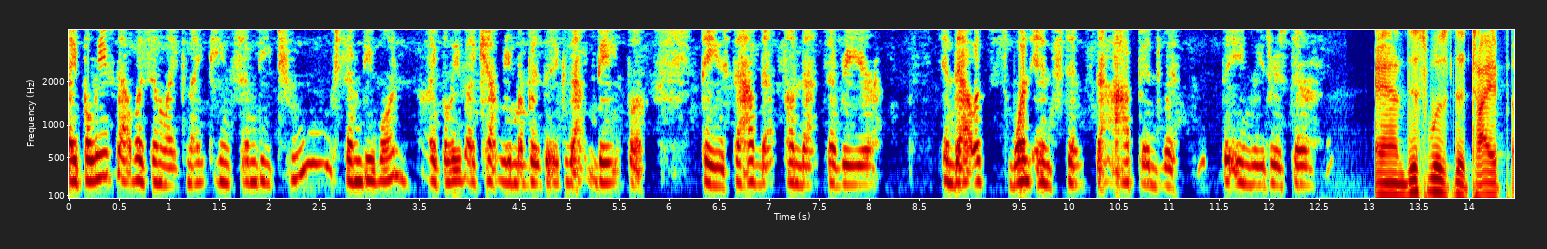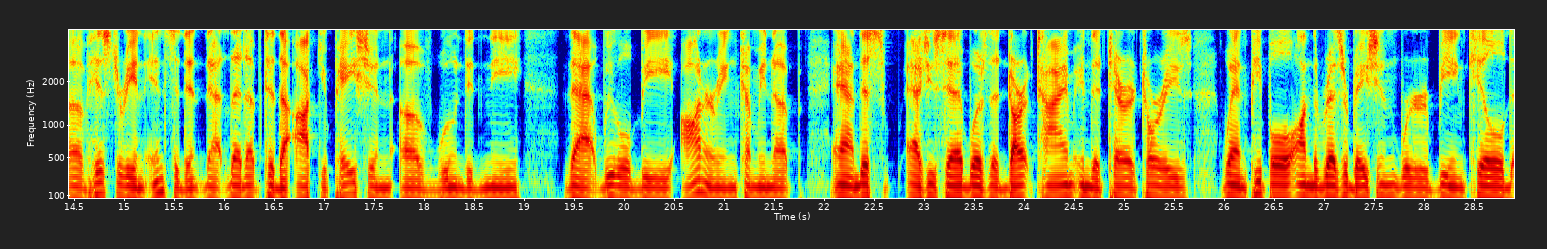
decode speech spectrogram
I believe that was in like 1972 or 71 I believe I can't remember the exact date but they used to have that Sundance every year. And that was one instance that happened with the AIM leaders there And this was the type of history and incident that led up to the occupation of Wounded Knee that we will be honoring coming up. And this, as you said, was a dark time in the territories when people on the reservation were being killed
